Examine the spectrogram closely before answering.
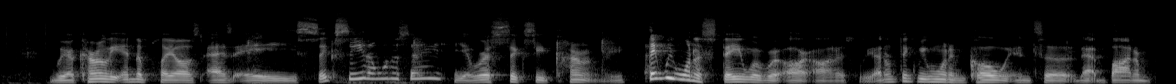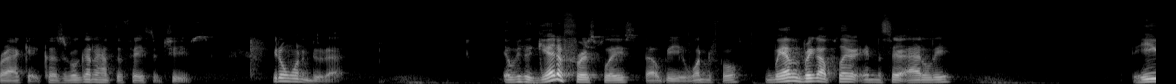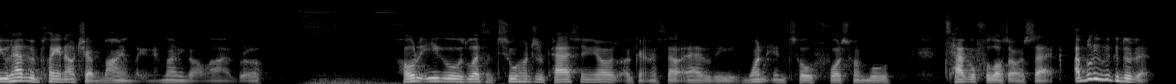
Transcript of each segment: We are currently in the playoffs as a six seed, I want to say. Yeah, we're a six seed currently. I think we want to stay where we are, honestly. I don't think we want to go into that bottom bracket because we're going to have to face the Chiefs. We don't want to do that. If we could get a first place, that would be wonderful. We have a breakout player in Nasir Adderley. You have been playing out your mind lately. I'm not even going to lie, bro. Hold the Eagles less than 200 passing yards against at Adley, one in tow, force fumble, tackle for loss, or sack. I believe we could do that.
